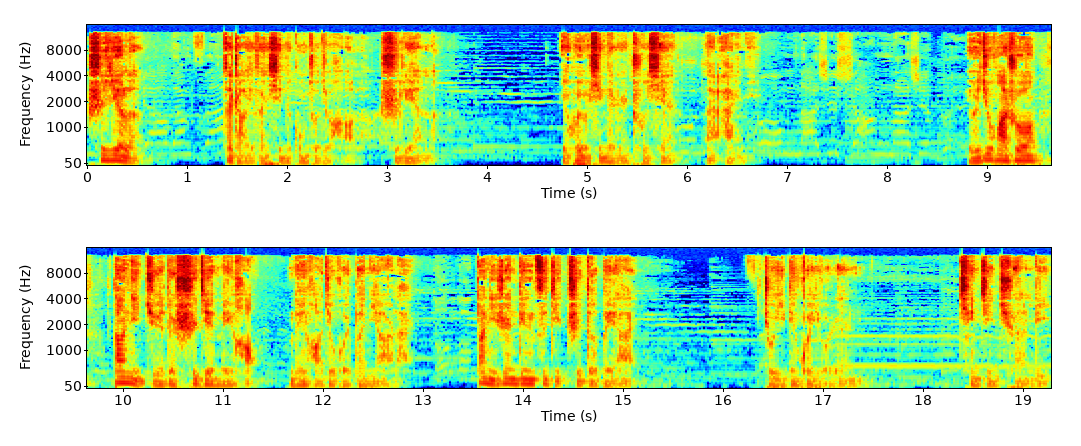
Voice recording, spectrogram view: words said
失业了，再找一份新的工作就好了；失恋了，也会有新的人出现来爱你。有一句话说：“当你觉得世界美好，美好就会奔你而来；当你认定自己值得被爱，就一定会有人倾尽全力。”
